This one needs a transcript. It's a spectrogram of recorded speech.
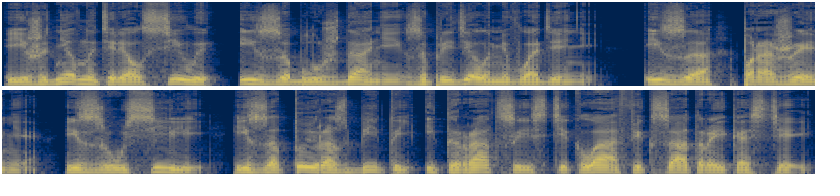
и ежедневно терял силы из-за блужданий за пределами владений, из-за поражения, из-за усилий, из-за той разбитой итерации стекла, фиксатора и костей.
